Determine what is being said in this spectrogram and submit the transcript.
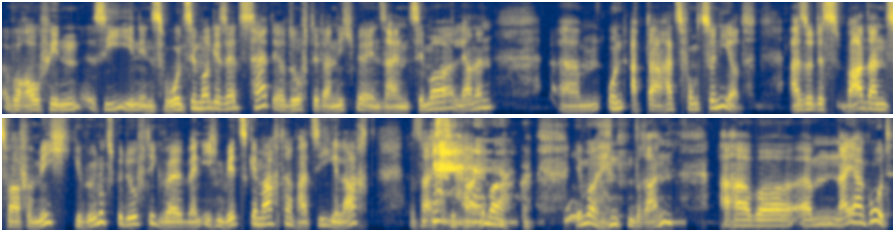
Woraufhin sie ihn ins Wohnzimmer gesetzt hat. Er durfte dann nicht mehr in seinem Zimmer lernen. Ähm, und ab da hat es funktioniert. Also das war dann zwar für mich gewöhnungsbedürftig, weil wenn ich einen Witz gemacht habe, hat sie gelacht. Das heißt, sie war immer, immer hinten dran. Aber ähm, naja, gut,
